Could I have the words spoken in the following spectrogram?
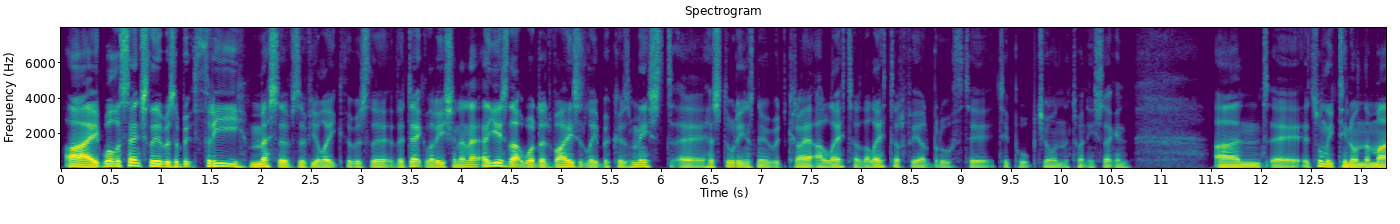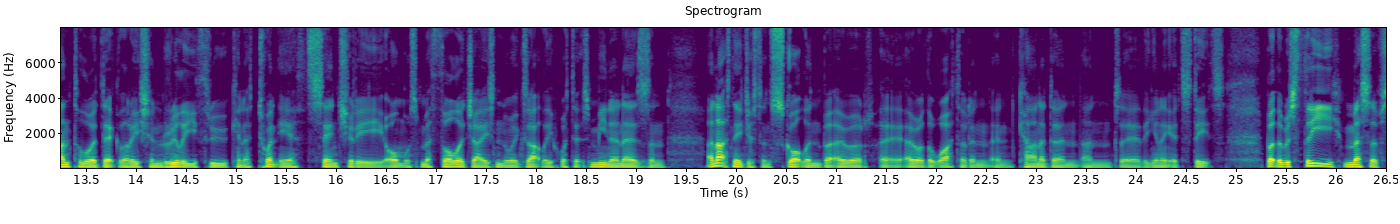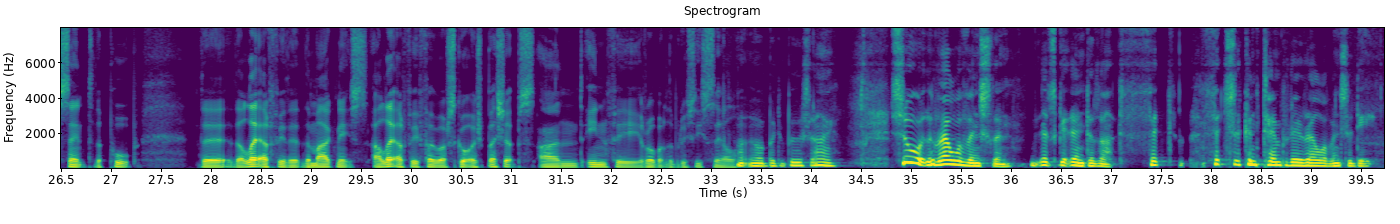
Aye, well, essentially, there was about three missives, if you like. There was the, the declaration, and I, I use that word advisedly because most uh, historians now would cry it a letter, the letter for Arbroath to, to Pope John the 22nd. And uh, it's only taken on the mantle of a declaration really through kind of 20th century, almost mythologising know exactly what its meaning is. And, and that's not just in Scotland, but our, uh, our the water in, in Canada and, and uh, the United States. But there was three missives sent to the Pope the, the letter for the, the magnates, a letter for our Scottish bishops, and one for Robert the Bruce's cell. Robert the Bruce, aye. So the relevance then, let's get into that. Fit, fits the contemporary relevance today.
